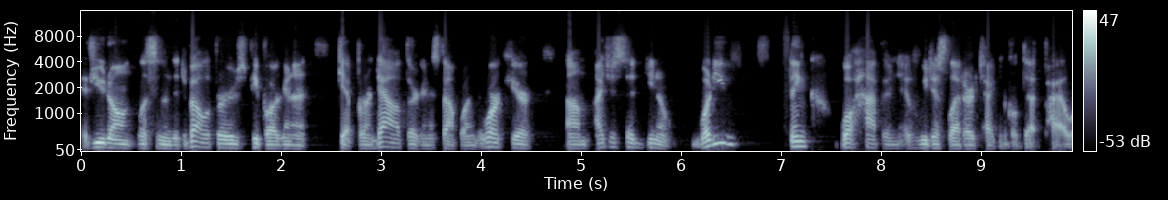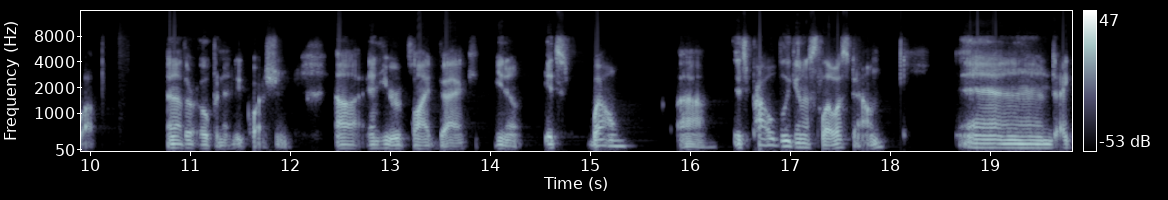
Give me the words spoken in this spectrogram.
If you don't listen to the developers people are going to get burned out. They're going to stop wanting to work here. Um, i just said you know what do you think will happen if we just let our technical debt pile up another open-ended question uh, and he replied back you know it's well uh, it's probably going to slow us down and i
